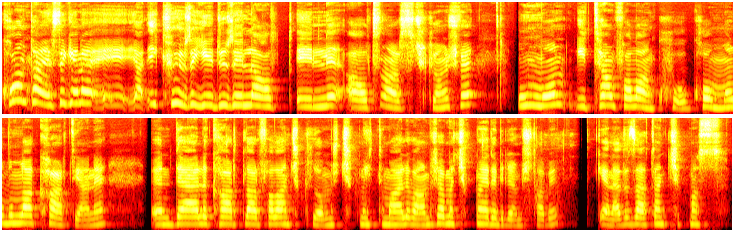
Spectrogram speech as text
Containers'te gene e, yani 200 ile 750 alt, 50 altın arası çıkıyormuş ve Ummon, item falan, ko- common bunlar kart yani. Yani değerli kartlar falan çıkıyormuş. Çıkma ihtimali varmış ama çıkmaya da bilirmiş tabi. Genelde zaten çıkmaz.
